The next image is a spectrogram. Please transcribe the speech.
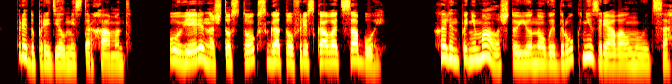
— предупредил мистер Хаммонд. «Уверена, что Стокс готов рисковать собой». Хелен понимала, что ее новый друг не зря волнуется.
